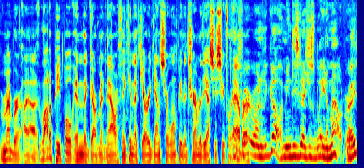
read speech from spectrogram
remember uh, a lot of people in the government now are thinking that Gary Gensler won't be the chairman of the SEC forever. That's where I wanted to go. I mean, these guys just wait him out, right?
